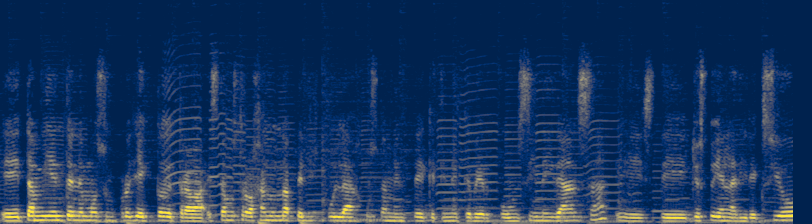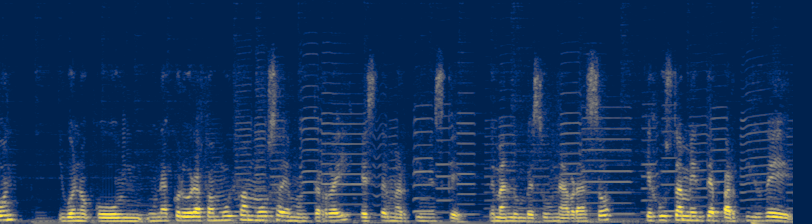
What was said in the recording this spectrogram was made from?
Eh, también tenemos un proyecto de trabajo, estamos trabajando una película justamente que tiene que ver con cine y danza. Este, yo estoy en la dirección y bueno, con una coreógrafa muy famosa de Monterrey, Esther Martínez, que le mando un beso, un abrazo, que justamente a partir de,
